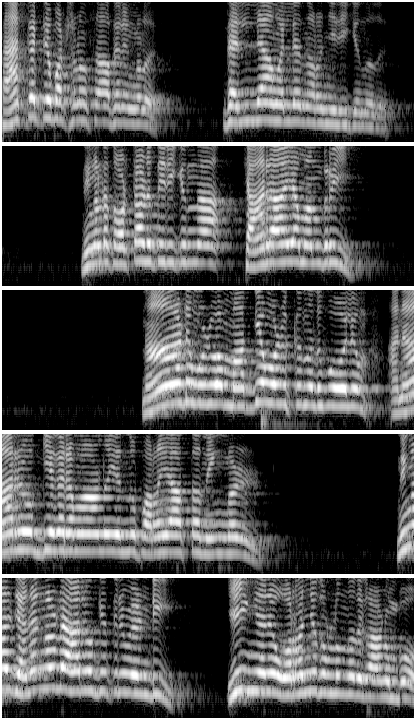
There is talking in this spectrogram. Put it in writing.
പാക്കറ്റ് ഭക്ഷണ സാധനങ്ങൾ ഇതെല്ലാമല്ലേ നിറഞ്ഞിരിക്കുന്നത്? നിങ്ങളുടെ തൊട്ടടുത്തിരിക്കുന്ന ചാരായ മന്ത്രി നാട് മുഴുവൻ മദ്യമൊഴുക്കുന്നത് പോലും അനാരോഗ്യകരമാണ് എന്ന് പറയാത്ത നിങ്ങൾ നിങ്ങൾ ജനങ്ങളുടെ ആരോഗ്യത്തിന് വേണ്ടി ഈ ഇങ്ങനെ ഉറഞ്ഞു തുള്ളുന്നത് കാണുമ്പോൾ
